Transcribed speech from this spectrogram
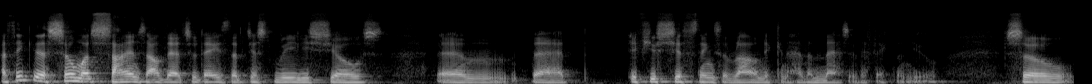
I think there's so much science out there today that just really shows um, that if you shift things around, it can have a massive effect on you. So,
